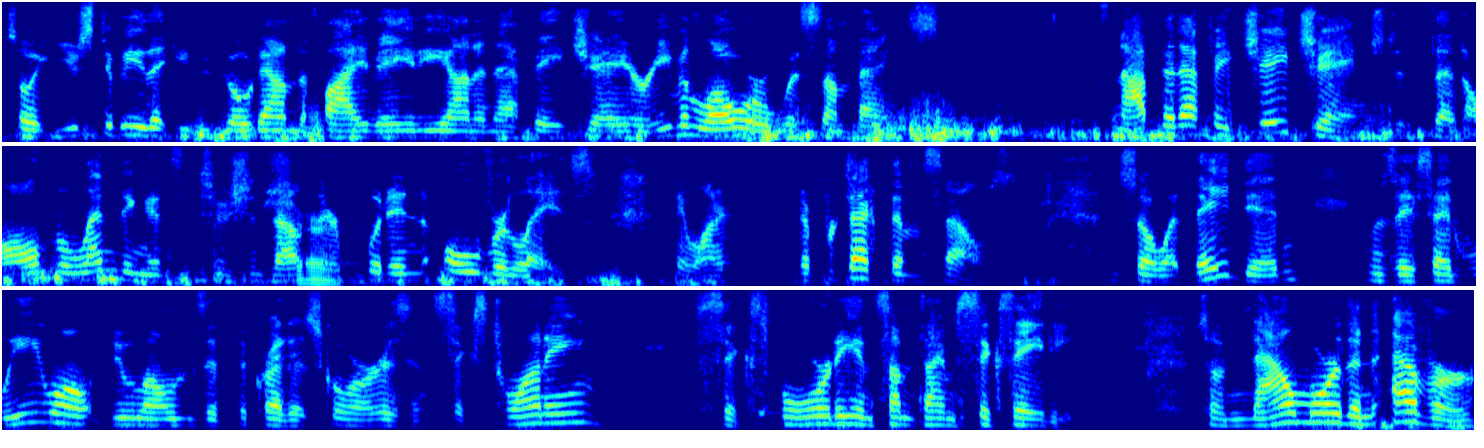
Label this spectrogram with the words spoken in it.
so it used to be that you could go down to 580 on an FHA or even lower with some banks. It's not that FHA changed, it's that all the lending institutions out there put in overlays. They wanted to protect themselves. So what they did was they said, we won't do loans if the credit score isn't 620, 640, and sometimes 680. So now more than ever,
